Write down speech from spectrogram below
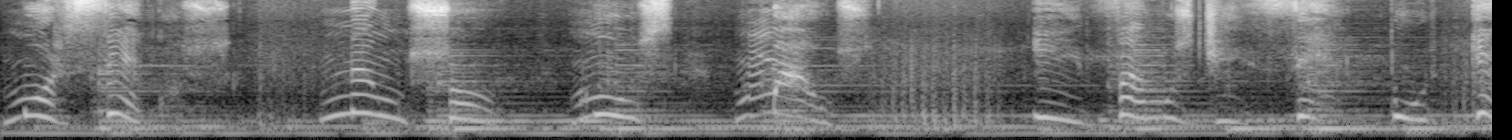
morcegos, não somos maus. E vamos dizer por quê.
